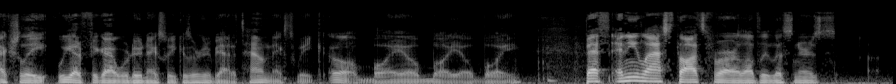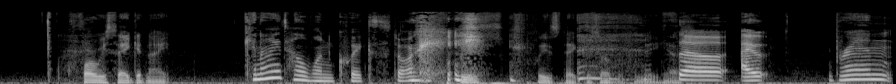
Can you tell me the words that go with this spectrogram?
Actually, we got to figure out what we're doing next week because we're going to be out of town next week. Oh boy, oh boy, oh boy. Beth, any last thoughts for our lovely listeners before we say goodnight? Can I tell one quick story? Please, please take this over from me. Yes. So I, Bryn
